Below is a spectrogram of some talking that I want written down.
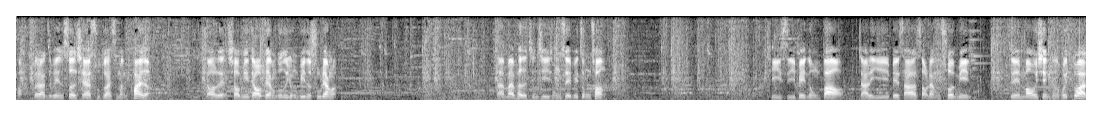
好，虽然这边射起来速度还是蛮快的。消消灭掉了非常多的佣兵的数量了，但 Map 的经济同时也被重创，TC 被弄爆，家里被杀了少量村民，这边贸易线可能会断。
